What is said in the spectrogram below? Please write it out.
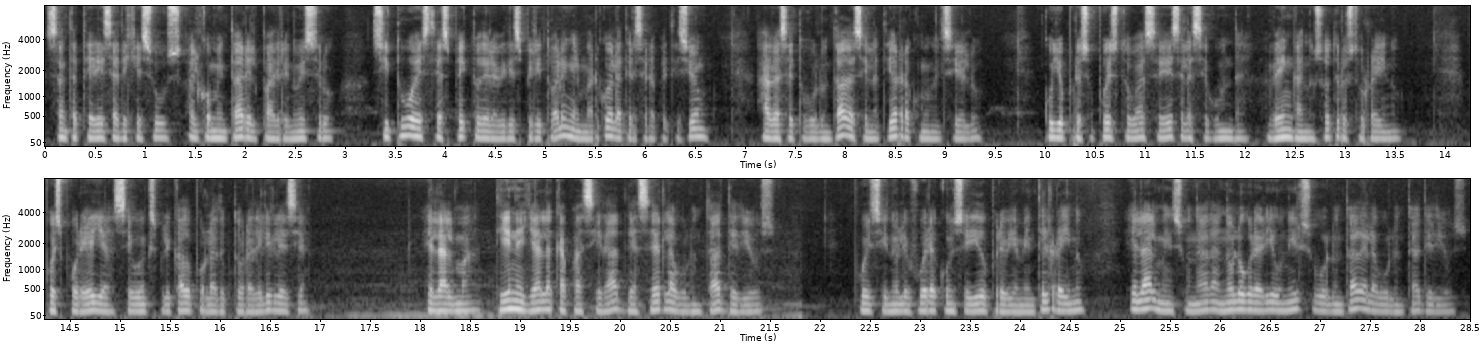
Santa Teresa de Jesús, al comentar el Padre Nuestro, sitúa este aspecto de la vida espiritual en el marco de la tercera petición, hágase tu voluntad así en la tierra como en el cielo, cuyo presupuesto base es la segunda, venga a nosotros tu reino, pues por ella, según explicado por la doctora de la Iglesia, el alma tiene ya la capacidad de hacer la voluntad de Dios, pues si no le fuera concedido previamente el reino, el alma mencionada no lograría unir su voluntad a la voluntad de Dios.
